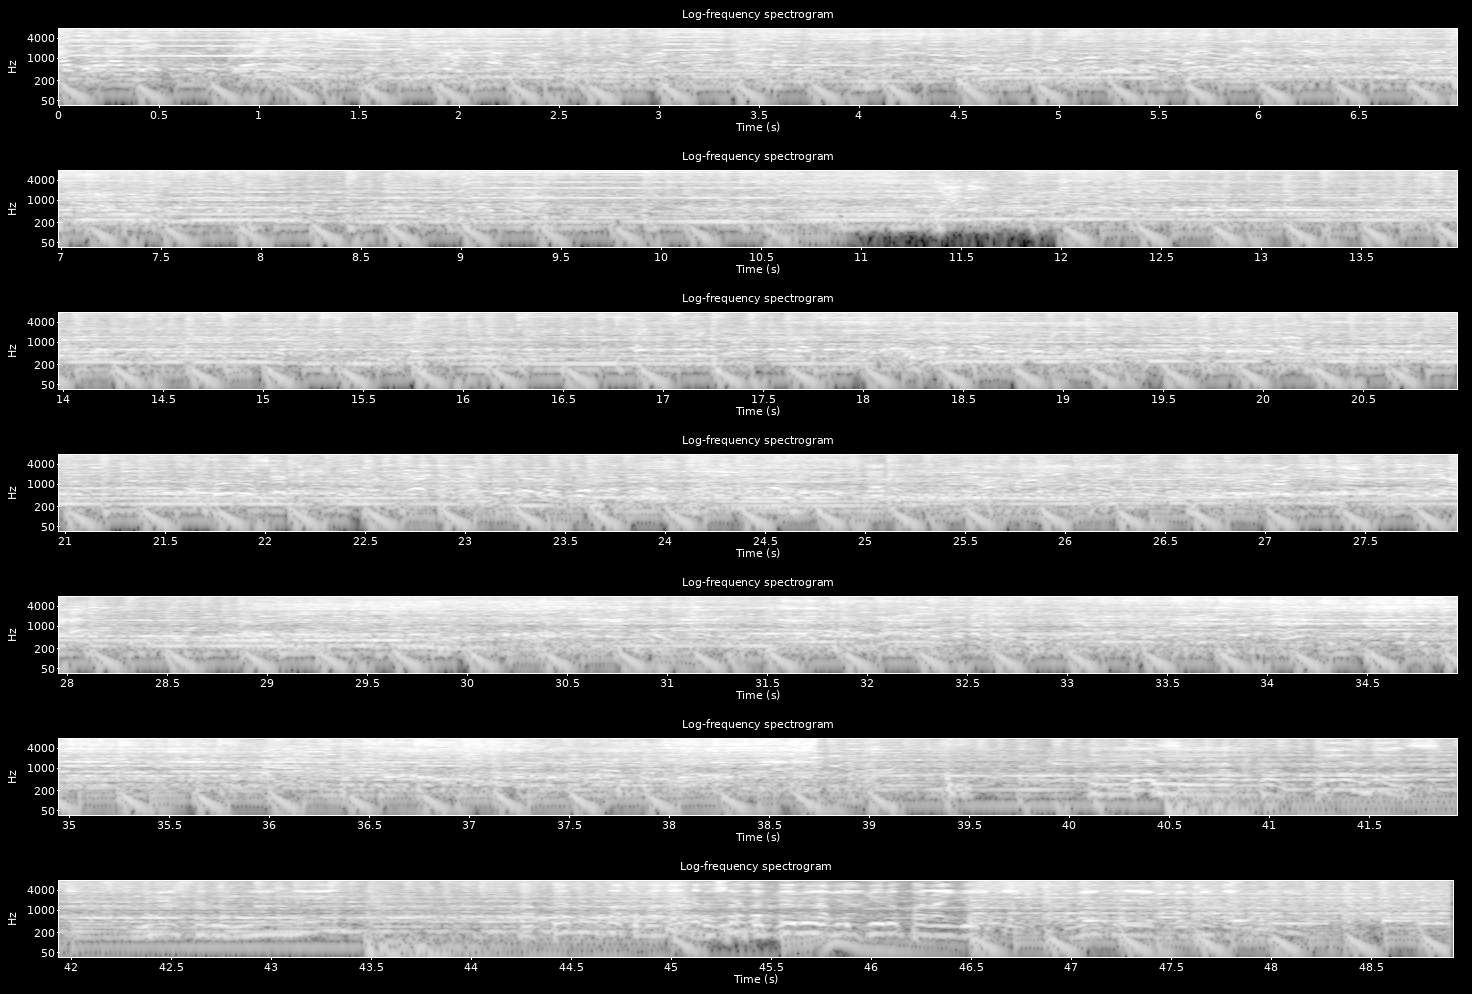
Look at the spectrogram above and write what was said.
dale, dale. dale. Από Πέδες μέχρι Μήνη θα παίρνουν τα κομματάκια τους από τον κύριο, κύριο Παναγιώτη μέχρι 70 χρόνια.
